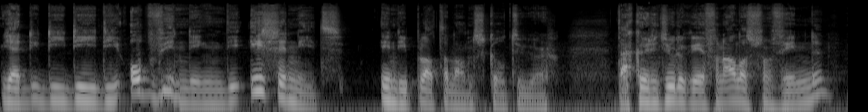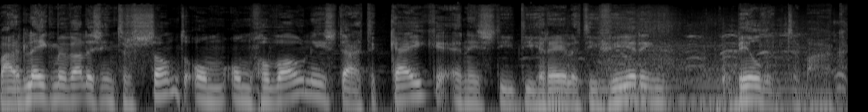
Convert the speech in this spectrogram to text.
ja, die, die, die, die opwinding die is er niet in die plattelandscultuur. Daar kun je natuurlijk weer van alles van vinden. Maar het leek me wel eens interessant om, om gewoon eens daar te kijken... en eens die, die relativering beeldend te maken.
